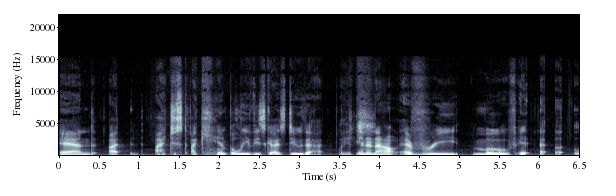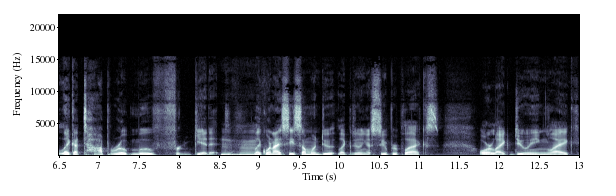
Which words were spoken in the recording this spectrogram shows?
and i i just i can't believe these guys do that like it's, in and out every move. It, uh, like a top rope move forget it. Mm-hmm. like when i see someone do like doing a superplex or like doing like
